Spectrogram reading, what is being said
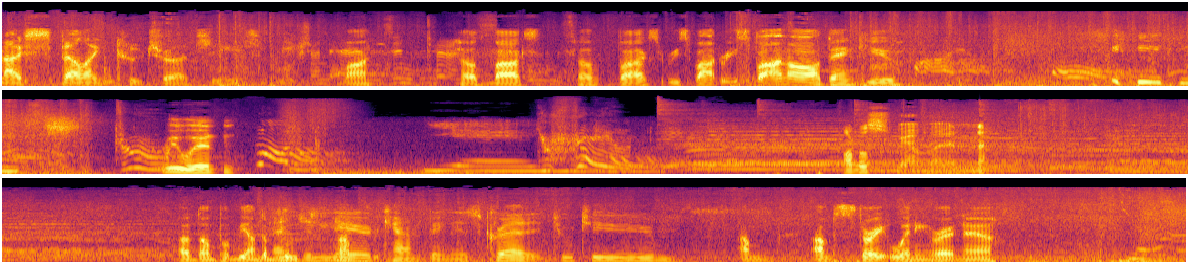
nice spelling, Kutra. Jeez. Come on. ends in 10 Health box, health box, respawn, respawn. Oh, thank you. we win. Yay. You failed. Auto swimming. Oh, don't put me on the blue team. Engineer I'm, camping is credit to team. I'm, I'm straight winning right now. No, no.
